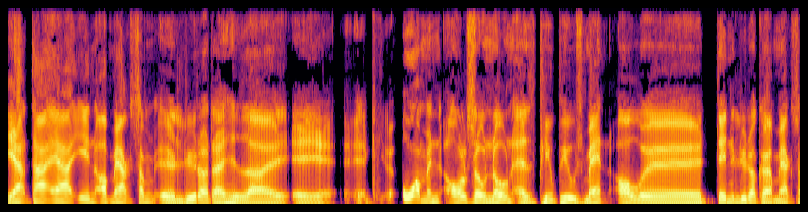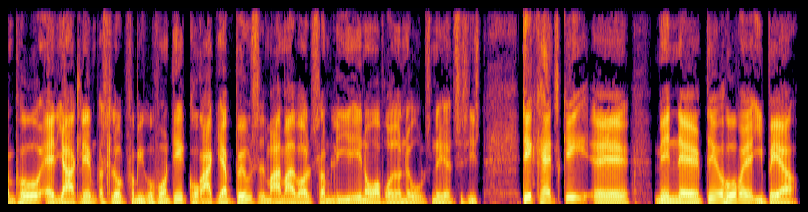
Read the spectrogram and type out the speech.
Ja, der er en opmærksom øh, lytter, der hedder øh, øh, Ormen, also known as Piu Pius mand, og øh, denne lytter gør opmærksom på, at jeg har glemt at slukke for mikrofonen. Det er korrekt, jeg bøvsede meget, meget voldsomt lige ind over brødrene Olsen det her til sidst. Det kan ske, øh, men øh, det håber jeg, I bærer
